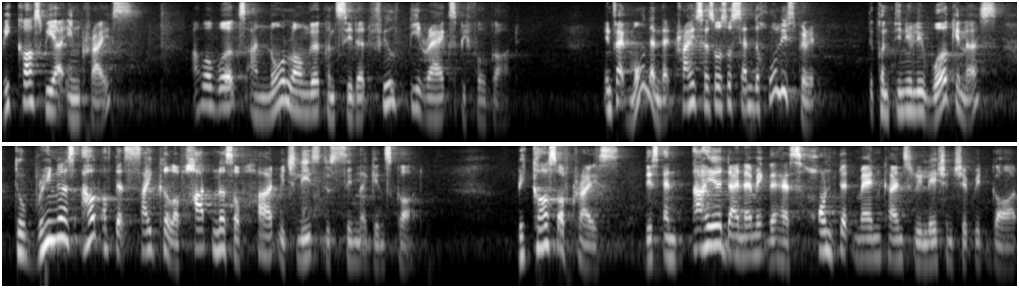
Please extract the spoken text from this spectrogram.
Because we are in Christ, our works are no longer considered filthy rags before God. In fact, more than that, Christ has also sent the Holy Spirit to continually work in us to bring us out of that cycle of hardness of heart which leads to sin against God. Because of Christ, this entire dynamic that has haunted mankind's relationship with God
